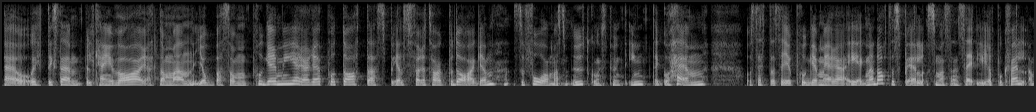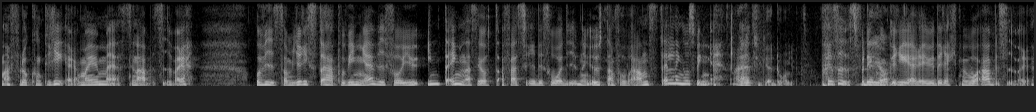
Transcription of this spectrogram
Eh, och ett exempel kan ju vara att om man jobbar som programmerare på ett dataspelsföretag på dagen så får man som utgångspunkt inte gå hem och sätta sig och programmera egna dataspel som man sen säljer på kvällarna, för då konkurrerar man ju med sin arbetsgivare. Och vi som jurister här på Vinge, vi får ju inte ägna sig åt affärsjuridisk rådgivning utanför vår anställning hos Vinge. Nej, det tycker jag är dåligt. Precis, för det, det konkurrerar ju direkt med vår arbetsgivare,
